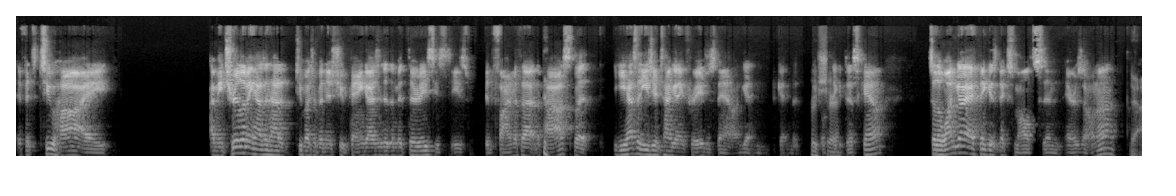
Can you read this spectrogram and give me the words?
if it's too high I mean, Treliving hasn't had too much of an issue paying guys into the mid 30s. He's he's been fine with that in the past, but he has an easier time getting free agents now and getting getting the For people sure. take a discount. So the one guy I think is Nick Schmaltz in Arizona. Yeah.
